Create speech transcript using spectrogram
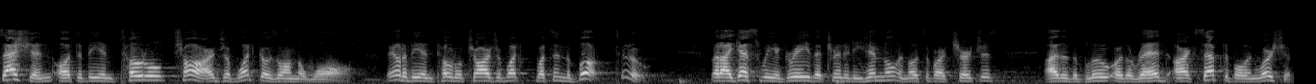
session ought to be in total charge of what goes on the wall. They ought to be in total charge of what, what's in the book, too. But I guess we agree that Trinity Hymnal in most of our churches, either the blue or the red, are acceptable in worship.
